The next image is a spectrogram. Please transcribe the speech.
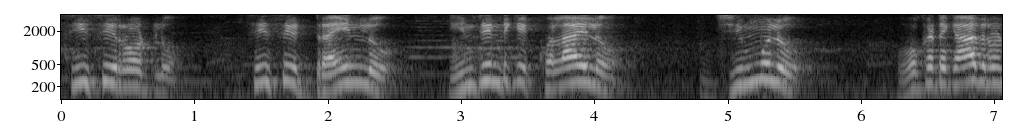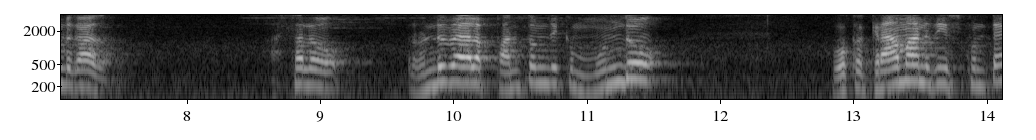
సీసీ రోడ్లు సీసీ డ్రైన్లు ఇంటింటికి కుళాయిలు జిమ్ములు ఒకటి కాదు రెండు కాదు. అసలు రెండు వేల పంతొమ్మిదికి ముందు ఒక గ్రామాన్ని తీసుకుంటే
